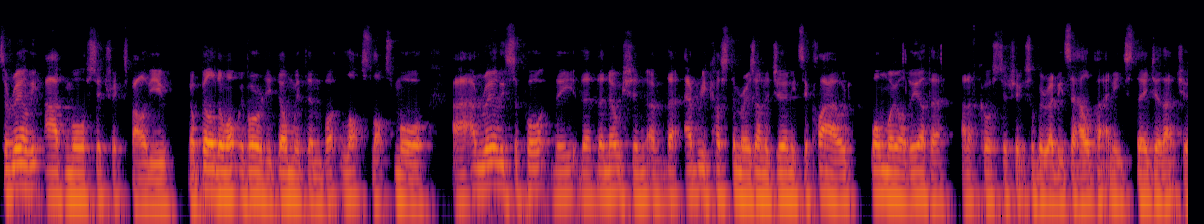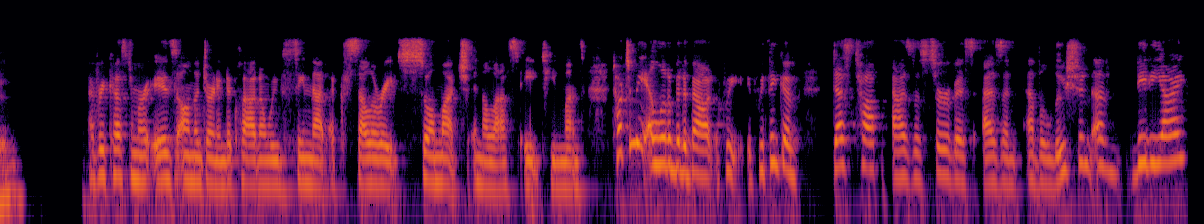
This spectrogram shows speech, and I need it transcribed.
to really add more Citrix value, you know, build on what we've already done with them, but lots, lots more, uh, and really support the, the the notion of that every customer is on a journey to cloud, one way or the other. And of course, Citrix will be ready to help at any stage of that journey every customer is on the journey to cloud and we've seen that accelerate so much in the last 18 months. Talk to me a little bit about if we if we think of desktop as a service as an evolution of vdi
